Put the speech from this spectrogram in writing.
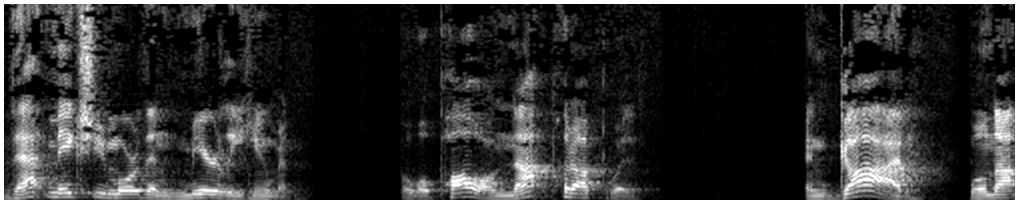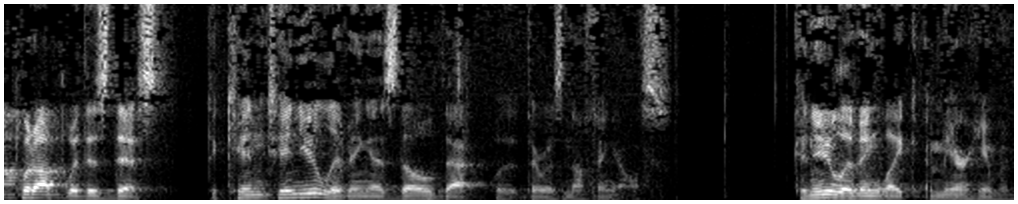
That makes you more than merely human. But what Paul will not put up with, and God will not put up with is this, to continue living as though that there was nothing else. Continue living like a mere human.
